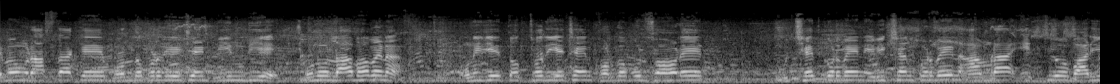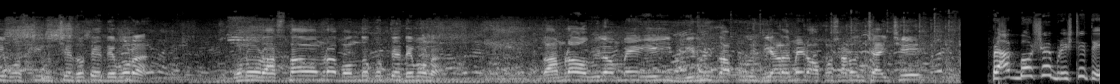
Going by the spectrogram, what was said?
এবং রাস্তাকে বন্ধ করে দিয়েছেন টিন দিয়ে। কোনো লাভ হবে না। উনি যে তথ্য দিয়েছেন, খড়গপুর শহরের উচ্ছেদ করবেন এভিকশন করবেন, আমরা একটিও বাড়ি বস্তি উচ্ছেদ হতে দেব না। কোনো রাস্তাও আমরা বন্ধ করতে দেব না। তো আমরা অবিলম্বে এই ভীরু কাপুরুষ জিয়ারামের অপসারণ চাইছি। প্রাক বর্ষার বৃষ্টিতে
